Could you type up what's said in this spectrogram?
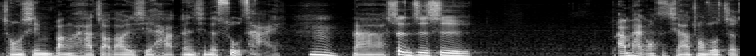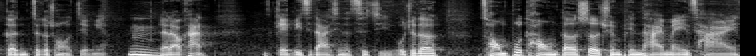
重新帮他找到一些他更新的素材。嗯那甚至是安排公司其他创作者跟这个创作者见面，嗯聊聊看，给彼此带来新的刺激。我觉得从不同的社群平台、媒材、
